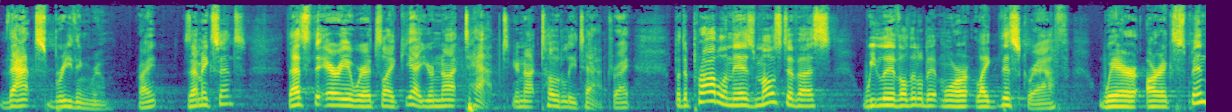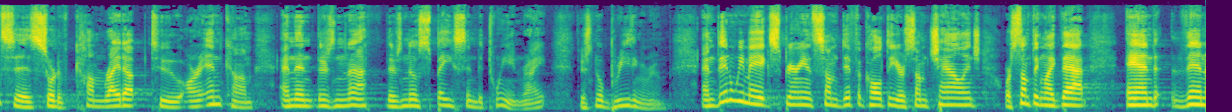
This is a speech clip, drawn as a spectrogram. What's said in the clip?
that's breathing room, right? Does that make sense? That's the area where it's like, yeah, you're not tapped. You're not totally tapped, right? But the problem is, most of us, we live a little bit more like this graph, where our expenses sort of come right up to our income and then there's not there's no space in between right? There's no breathing room. And then we may experience some difficulty or some challenge or something like that and then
